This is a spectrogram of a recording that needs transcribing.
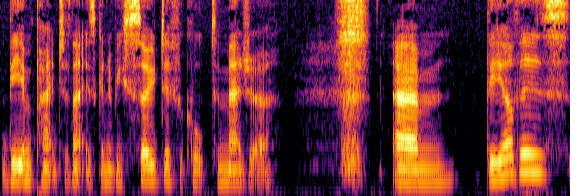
the impact of that is going to be so difficult to measure. Um, the others,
